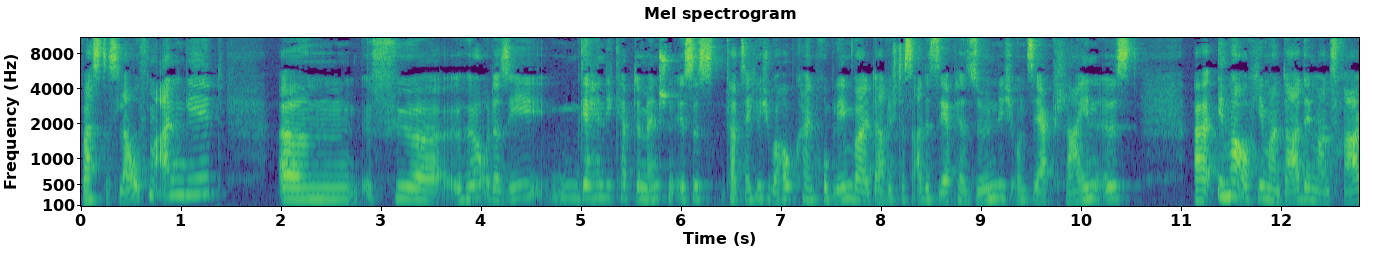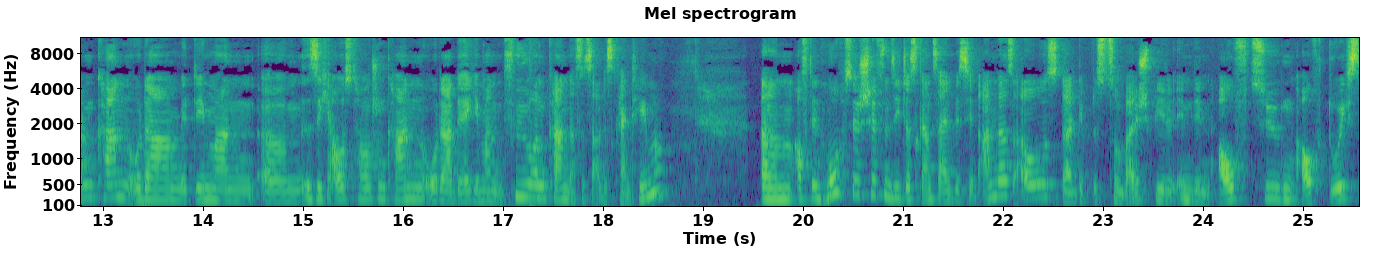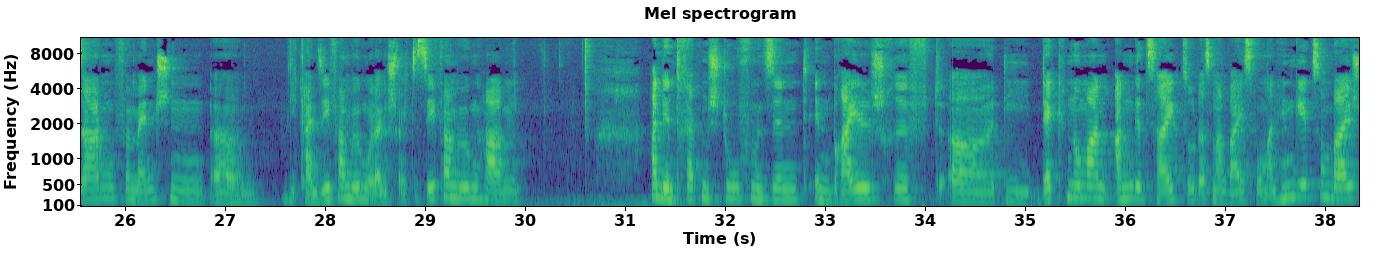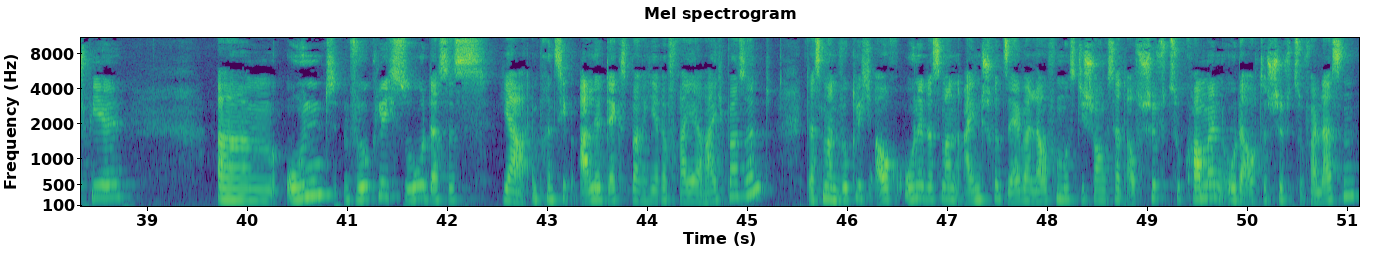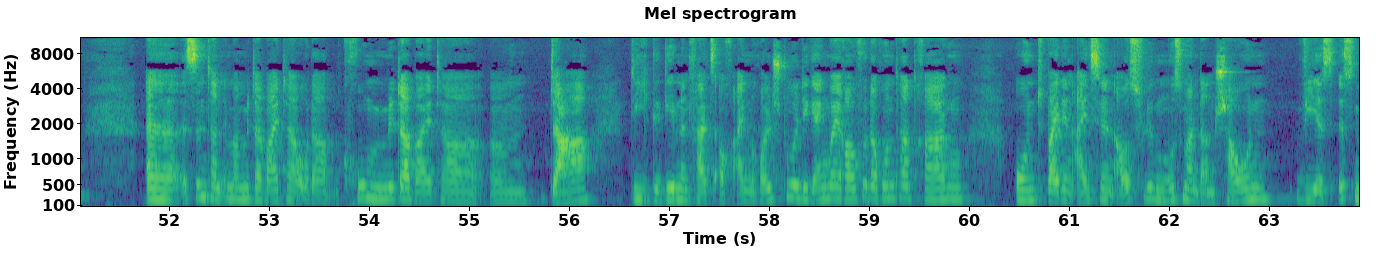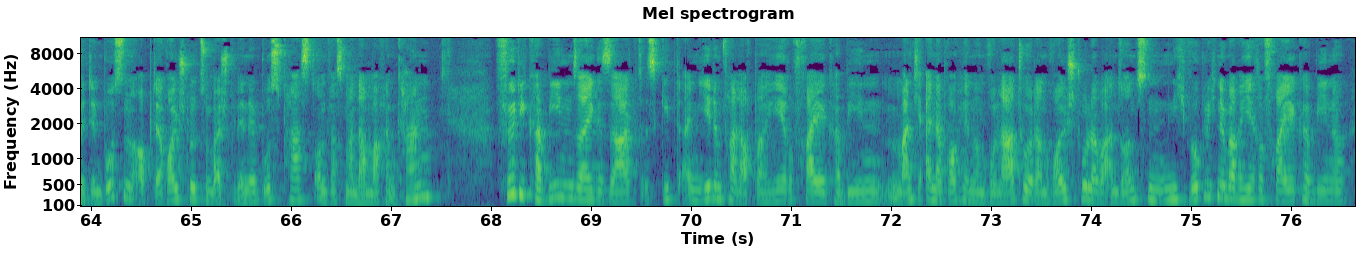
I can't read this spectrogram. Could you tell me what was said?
was das Laufen angeht. Ähm, für Hör- oder Sehgehandicapte Menschen ist es tatsächlich überhaupt kein Problem, weil dadurch, dass alles sehr persönlich und sehr klein ist, äh, immer auch jemand da, den man fragen kann oder mit dem man ähm, sich austauschen kann oder der jemanden führen kann. Das ist alles kein Thema. Ähm, auf den Hochseeschiffen sieht das Ganze ein bisschen anders aus. Da gibt es zum Beispiel in den Aufzügen auch Durchsagen für Menschen, ähm, die kein Sehvermögen oder geschwächtes Sehvermögen haben. An den Treppenstufen sind in Breilschrift äh, die Decknummern angezeigt, so dass man weiß, wo man hingeht zum Beispiel. Ähm, und wirklich so, dass es ja im Prinzip alle Decks barrierefrei erreichbar sind, dass man wirklich auch, ohne dass man einen Schritt selber laufen muss, die Chance hat, aufs Schiff zu kommen oder auch das Schiff zu verlassen. Äh, es sind dann immer Mitarbeiter oder Crew-Mitarbeiter ähm, da, die gegebenenfalls auch einen Rollstuhl die Gangway rauf oder runter tragen. Und bei den einzelnen Ausflügen muss man dann schauen, wie es ist mit den Bussen, ob der Rollstuhl zum Beispiel in den Bus passt und was man da machen kann. Für die Kabinen sei gesagt, es gibt in jedem Fall auch barrierefreie Kabinen. Manch einer braucht ja nur einen Rollator oder einen Rollstuhl, aber ansonsten nicht wirklich eine barrierefreie Kabine.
